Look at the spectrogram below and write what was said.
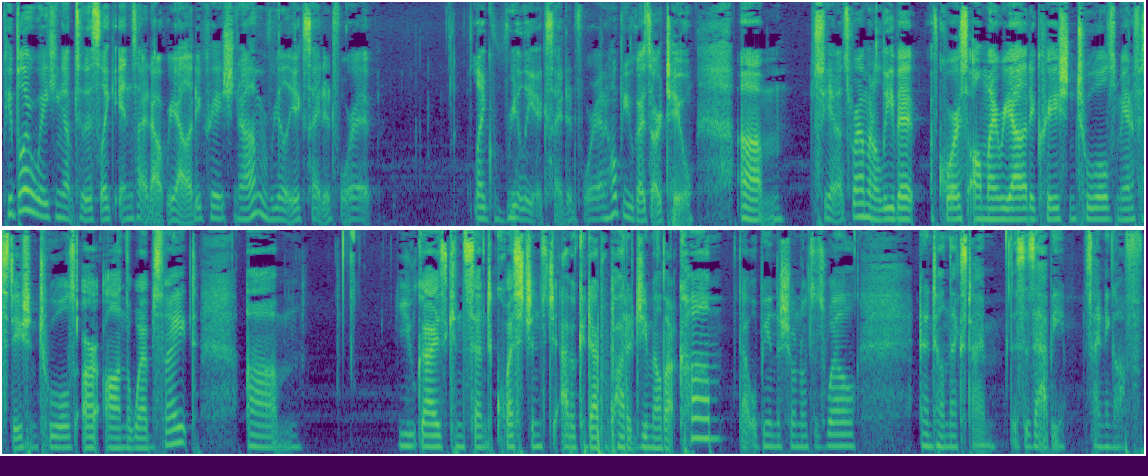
People are waking up to this like inside out reality creation. I'm really excited for it. Like really excited for it. I hope you guys are too. Um so yeah, that's where I'm going to leave it. Of course, all my reality creation tools, manifestation tools are on the website. Um, you guys can send questions to abbacahdabrapod at gmail.com. That will be in the show notes as well. And until next time, this is Abby signing off.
